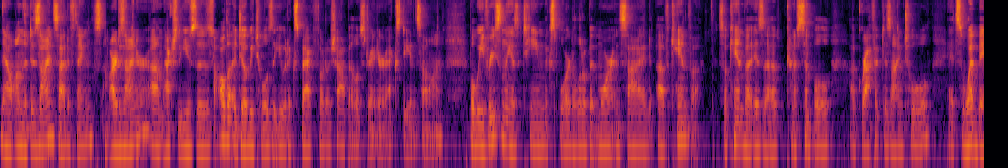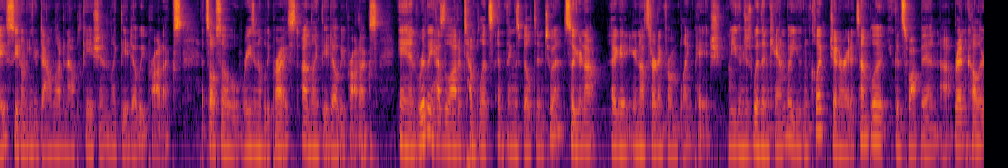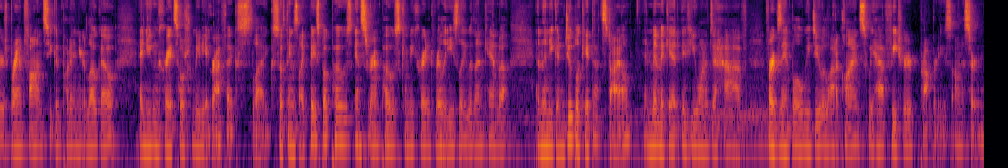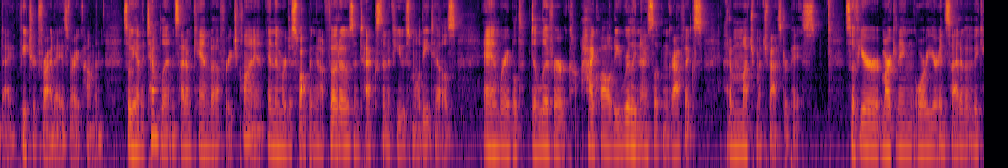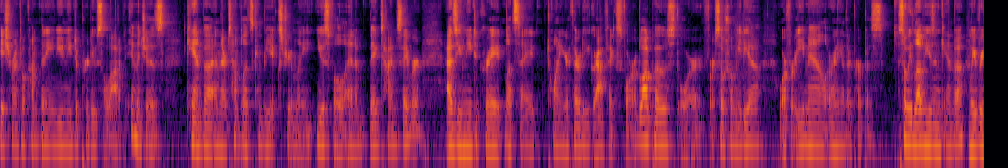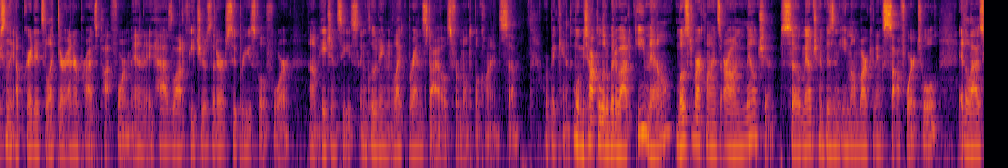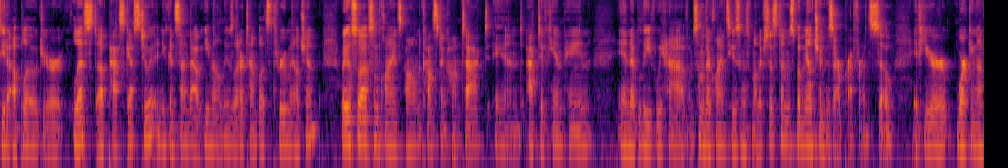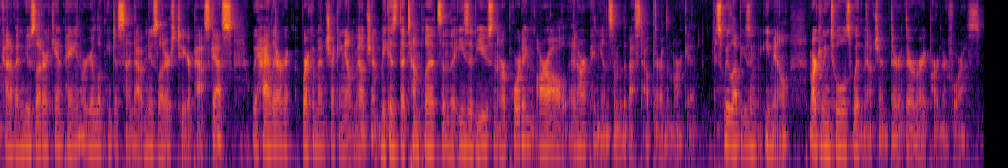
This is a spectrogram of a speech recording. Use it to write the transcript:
Now, on the design side of things, our designer um, actually uses all the Adobe tools that you would expect Photoshop, Illustrator, XD, and so on. But we've recently, as a team, explored a little bit more inside of Canva. So Canva is a kind of simple uh, graphic design tool. It's web-based, so you don't need to download an application like the Adobe products. It's also reasonably priced, unlike the Adobe products and really has a lot of templates and things built into it. So you're not again, you're not starting from a blank page. You can just within Canva, you can click generate a template. You can swap in uh, brand colors, brand fonts. You can put in your logo, and you can create social media graphics. Like so, things like Facebook posts, Instagram posts can be created really easily within Canva, and then you can duplicate that style and mimic it if you wanted to have. For example, we do a lot of clients. We have featured properties on a certain day. Featured Friday is very common. So we have a template inside of Canva for each client, and then we're just swapping out photos and text and a few small details and we're able to deliver high quality, really nice looking graphics at a much, much faster pace. So if you're marketing or you're inside of a vacation rental company and you need to produce a lot of images, Canva and their templates can be extremely useful and a big time saver as you need to create, let's say, 20 or 30 graphics for a blog post or for social media or for email or any other purpose. So we love using Canva. We've recently upgraded to like their enterprise platform and it has a lot of features that are super useful for um, agencies, including like brand styles for multiple clients. So we're big Canva. When we talk a little bit about email, most of our clients are on MailChimp. So MailChimp is an email marketing software tool. It allows you to upload your list of past guests to it and you can send out email newsletter templates through MailChimp. We also have some clients on Constant Contact and Active Campaign and I believe we have some of their clients using some other systems, but MailChimp is our preference. So if you're working on kind of a newsletter campaign or you're looking to send out newsletters to your past guests, we highly recommend checking out MailChimp because the templates and the ease of use and the reporting are all, in our opinion, some of the best out there in the market. So we love using email marketing tools with MailChimp. They're, they're a great partner for us.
